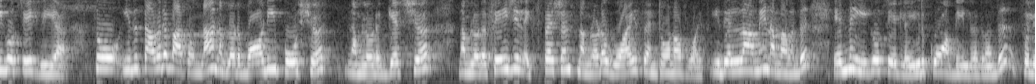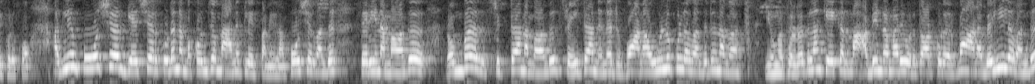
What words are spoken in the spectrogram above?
ego state we are so இது தவிர பார்த்தோம்னா நம்மளோட பாடி போஸ்டர் நம்மளோட கெஸ்டர் நம்மளோட ஃபேஷியல் எக்ஸ்பிரஷன்ஸ் நம்மளோட voice and tone of voice இது எல்லாமே நம்ம வந்து என்ன ஈகோ ஸ்டேட்ல இருக்கோம் அப்படின்றது வந்து சொல்லிக் கொடுக்கும். அதுலயும் போஷர் கெஷர் கூட நம்ம கொஞ்சம் மேனிப்புலேட் பண்ணிடலாம். போஷர் வந்து சரி நம்ம வந்து ரொம்ப ஸ்ட்ரிக்டா நம்ம வந்து ஸ்ட்ரெயிட்டா நின்றுட்டு இருப்போம். ஆனா உள்ளுக்குள்ள வந்துட்டு நம்ம இவங்க சொல்றதெல்லாம் கேட்கணுமா அப்படின்ற மாதிரி ஒரு தாட் கூட இருப்போம். ஆனா வெளியில வந்து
